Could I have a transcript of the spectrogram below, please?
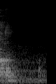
you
